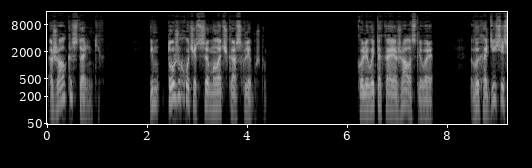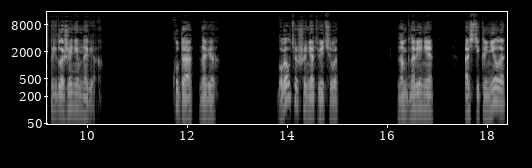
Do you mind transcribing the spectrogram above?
жалко стареньких. Им тоже хочется молочка с хлебушком. Коли вы такая жалостливая, выходите с предложением наверх. Куда наверх? Бухгалтерша не ответила. На мгновение остекленела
